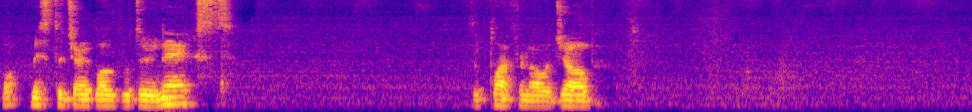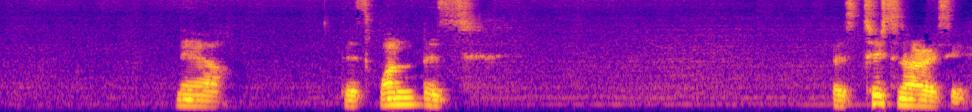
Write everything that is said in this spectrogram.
What Mr. Joe Bloggs will do next is apply for another job. Now, there's one, there's, there's two scenarios here.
